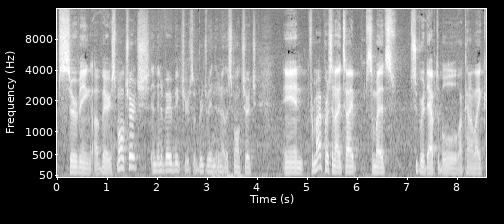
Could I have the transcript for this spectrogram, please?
serving a very small church and then a very big church. So Bridgeway and then another small church. And for my personality type, somebody that's super adaptable, I kind of like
